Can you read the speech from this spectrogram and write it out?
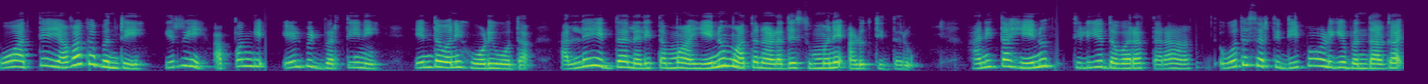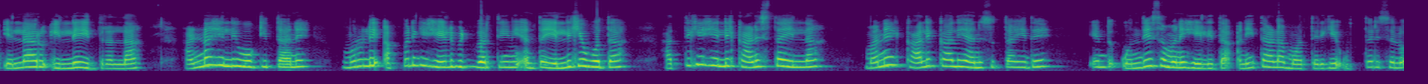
ಓ ಅತ್ತೆ, ಯಾವಾಗ ಬಂದ್ರಿ? ಇರ್ರಿ, ಅಪ್ಪಂಗೆ ಹೇಳ್ಬಿಟ್ಟು ಬರ್ತೀನಿ ಎಂದವನೇ ಓಡಿ ಹೋದ. ಅಲ್ಲೇ ಇದ್ದ ಲಲಿತಮ್ಮ ಏನೂ ಮಾತನಾಡದೆ ಸುಮ್ಮನೆ ಅಳುತ್ತಿದ್ದರು. ಅನಿತಾ ಏನೂ ತಿಳಿಯದವರ ಥರ ಹೋದ ಸರ್ತಿ ದೀಪಾವಳಿಗೆ ಬಂದಾಗ ಎಲ್ಲರೂ ಇಲ್ಲೇ ಇದ್ರಲ್ಲ, ಅಣ್ಣ ಎಲ್ಲಿ ಹೋಗಿದ್ದಾನೆ? ಮುರಳಿ ಅಪ್ಪನಿಗೆ ಹೇಳಿಬಿಟ್ಟು ಬರ್ತೀನಿ ಅಂತ ಎಲ್ಲಿಗೆ ಹೋದ? ಅತ್ತಿಗೆ ಎಲ್ಲಿ ಕಾಣಿಸ್ತಾ ಇಲ್ಲ. ಮನೆ ಖಾಲಿ ಖಾಲಿ ಅನಿಸುತ್ತಾ ಇದೆ ಎಂದು ಒಂದೇ ಸಮನೆ ಹೇಳಿದ ಅನಿತಾಳ ಮಾತರಿಗೆ ಉತ್ತರಿಸಲು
